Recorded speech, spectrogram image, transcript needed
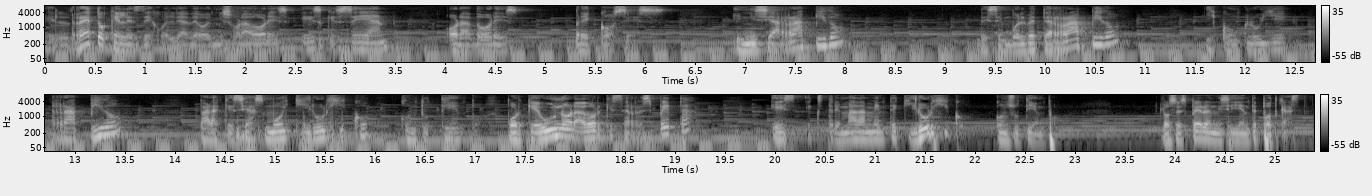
el reto que les dejo el día de hoy, mis oradores, es que sean oradores precoces. Inicia rápido, desenvuélvete rápido y concluye rápido para que seas muy quirúrgico con tu tiempo, porque un orador que se respeta es extremadamente quirúrgico con su tiempo. Los espero en mi siguiente podcast.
